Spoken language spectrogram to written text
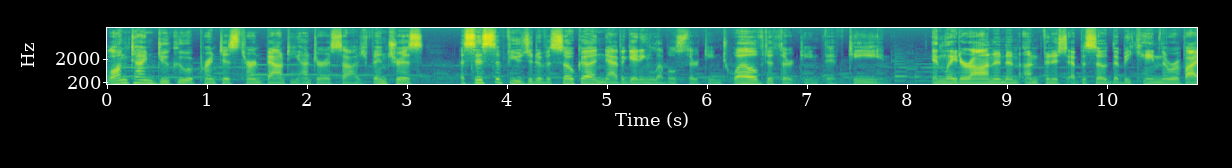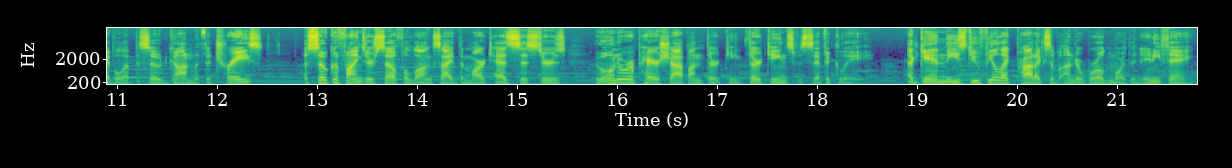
longtime Dooku apprentice turned bounty hunter Asajj Ventress assists the fugitive Ahsoka in navigating levels 1312 to 1315. And later on, in an unfinished episode that became the revival episode Gone with a Trace, Ahsoka finds herself alongside the Martez sisters, who own a repair shop on 1313 specifically. Again, these do feel like products of Underworld more than anything,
